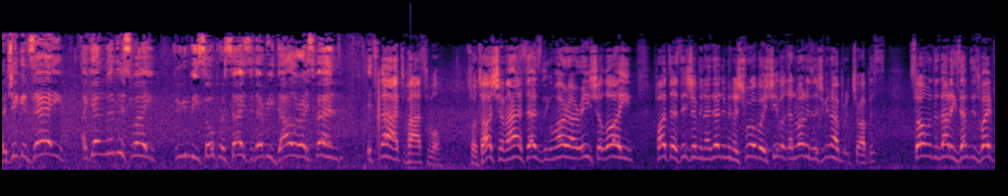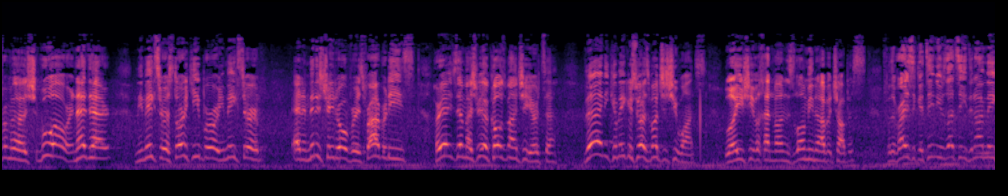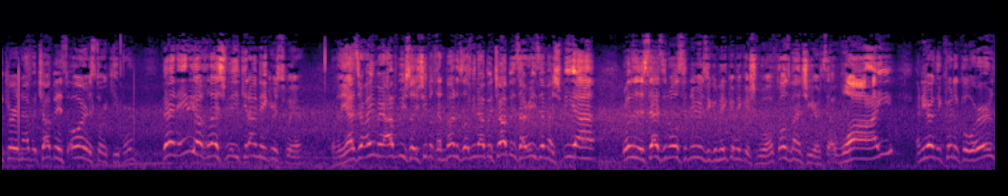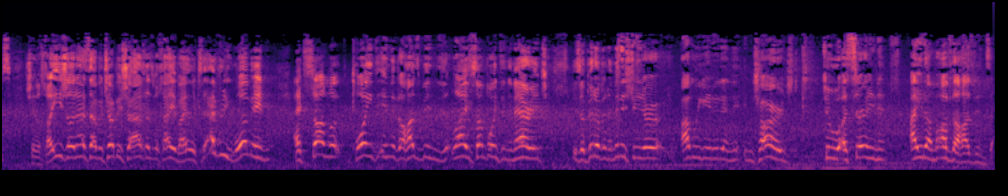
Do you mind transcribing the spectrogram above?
That she can say, I can't live this way. If you're going to be so precise with every dollar I spend, it's not possible. So Tashema says the Gemara Arisha Loi Patas Isha Min Aded Min Ashvua Bo Yeshiva Chanvan is a Shmina Trappis. Someone does not exempt his wife from a shavua or a neder, and he makes her a storekeeper or he makes her an administrator over his properties. Then he can make her swear as much as she wants. For the Raisa continues, let's say he did not make her an Abba or a storekeeper, then any he cannot make her swear. Rabbi says in all scenarios you can make her make a shvua. Calls man Why? And here are the critical words. Because every woman at some point in the husband's life, some point in the marriage, is a bit of an administrator, obligated and in charge to a certain item of the husband's.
